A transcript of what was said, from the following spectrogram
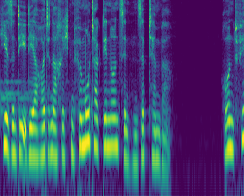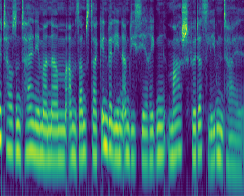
Hier sind die Idea heute Nachrichten für Montag, den 19. September. Rund 4000 Teilnehmer nahmen am Samstag in Berlin am diesjährigen Marsch für das Leben teil.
